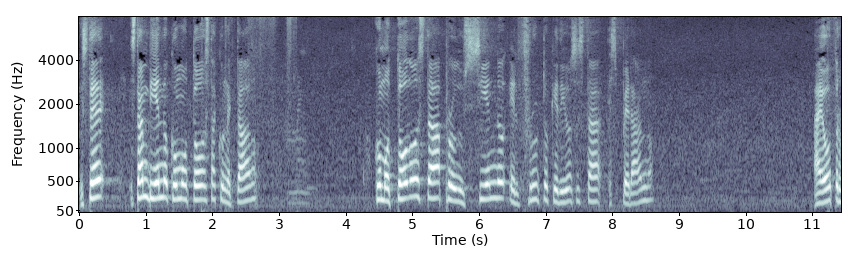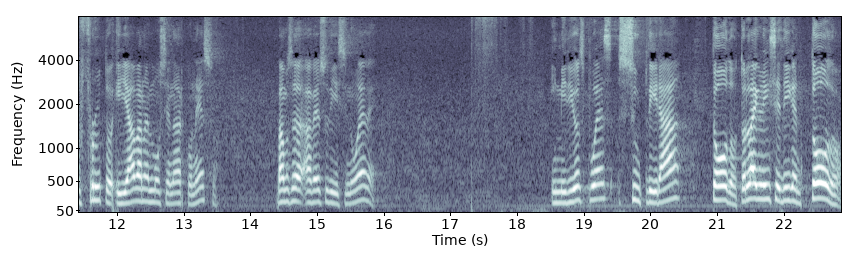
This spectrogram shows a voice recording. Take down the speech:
¿Ustedes están viendo cómo todo está conectado? Cómo todo está produciendo el fruto que Dios está esperando hay otro fruto y ya van a emocionar con eso. Vamos a, ver su 19. Y mi Dios pues suplirá todo. Toda la iglesia digan todo.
